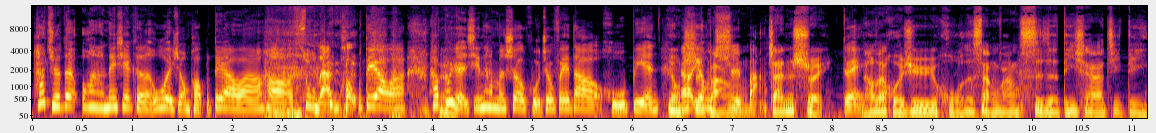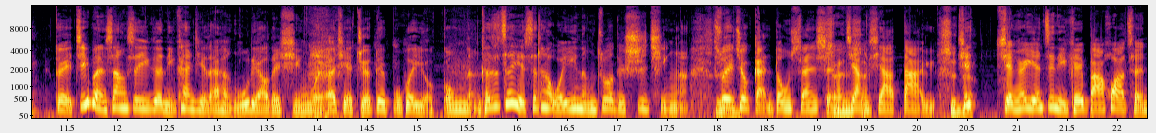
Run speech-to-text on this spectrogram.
他觉得哇，那些可能无尾熊跑不掉啊，哈，树懒跑不掉啊，他不忍心他们受苦，就飞到湖边，然后用翅膀。沾水，对，然后再回去火的上方，试着滴下几滴。对，基本上是一个你看起来很无聊的行为，而且绝对不会有功能，可是这也是他唯一能做的事。情啊，所以就感动山神降下大雨。其实简而言之，你可以把它画成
